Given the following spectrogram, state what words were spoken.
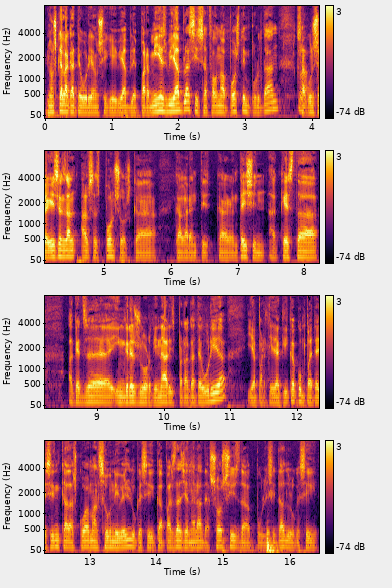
no és que la categoria no sigui viable. Per mi és viable si se fa una aposta important, s'aconsegueixen el- els sponsors que, que, garanti, que garanteixin aquesta, aquests eh, ingressos ordinaris per a la categoria i a partir d'aquí que competeixin cadascú amb el seu nivell, el que sigui capaç de generar de socis, de publicitat, el que sigui.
